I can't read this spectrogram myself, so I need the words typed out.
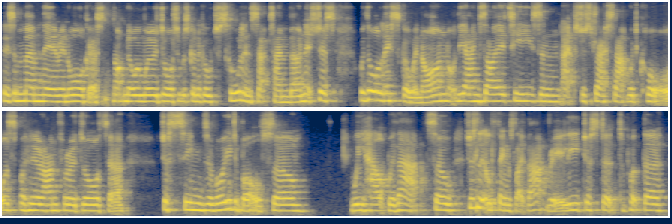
There's a mum there in August, not knowing where her daughter was going to go to school in September. And it's just with all this going on, the anxieties and extra stress that would cause for her and for her daughter, just seemed avoidable. So we help with that. So just little things like that, really, just to, to put the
